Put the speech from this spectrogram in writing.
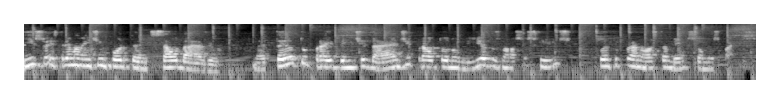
Isso é extremamente importante, saudável, né? tanto para a identidade, para a autonomia dos nossos filhos, quanto para nós também que somos pais.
